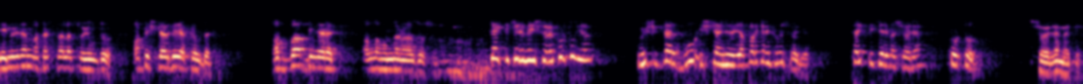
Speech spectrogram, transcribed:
demirden makaslarla soyuldu. Ateşlerde yakıldı. Habbab bin Eret Allah ondan razı olsun. Tek bir kelime söyle kurtul ya. Müşrikler bu işkenceleri yaparken şunu söylüyor. Tek bir kelime söyle kurtul. Söylemedi.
